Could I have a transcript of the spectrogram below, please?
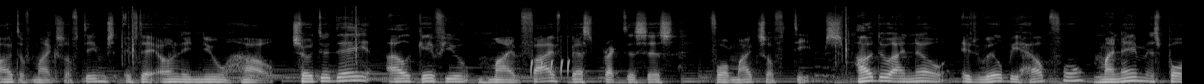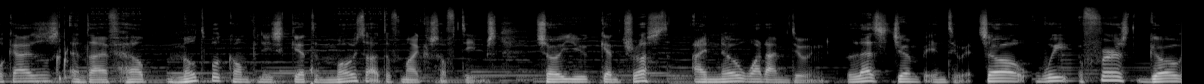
out of Microsoft Teams if they only knew how. So today I'll give you my 5 best practices for Microsoft Teams. How do I know it will be helpful? My name is Paul Keijzers and I've helped multiple companies get the most out of Microsoft Teams. So you can trust I know what I'm doing. Let's jump into it. So we first go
